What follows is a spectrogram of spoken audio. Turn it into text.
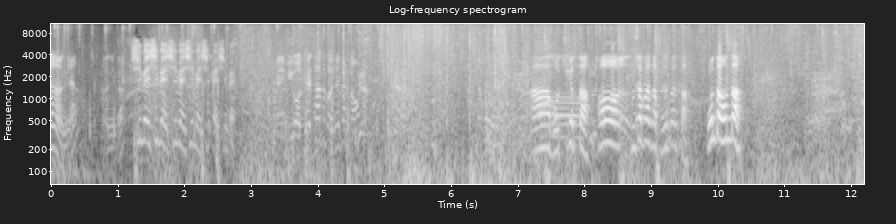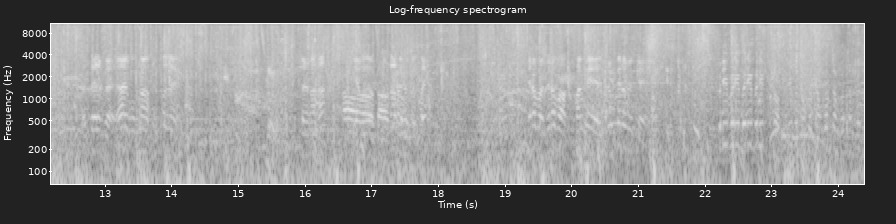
아니야? 아닌가? 심해 심해 심해 심해 심해 심해. 쌤, 이거 텔 타는 거 힐벤 넣어? 아 못 죽였다 어 불사 빠졌다 불사 빠졌다 온다 온다 나 때려봐 야 이거 그냥 오퍼네 잘 가나? 어, 야, 나- 나 먹는데? 밀어봐 밀어봐 방패 쭉 밀어줄게 브리 브리 브리 브리 브리 브리부터 거점 거점 거점 거점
